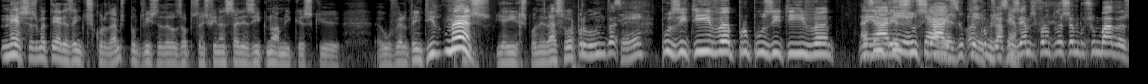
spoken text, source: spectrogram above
Nestas matérias em que discordamos, do ponto de vista das opções financeiras e económicas que o Governo tem tido, mas, e aí respondendo à sua pergunta, Sim. positiva, propositiva Mas em, em áreas? Em que sociais. áreas? O quê, como já exemplo? fizemos, foram todas chumbadas.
